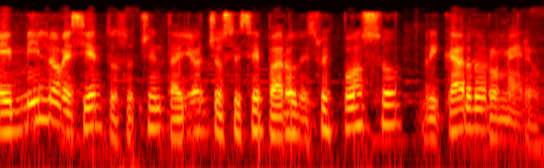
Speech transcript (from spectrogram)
En 1988 se separó de su esposo, Ricardo Romero.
